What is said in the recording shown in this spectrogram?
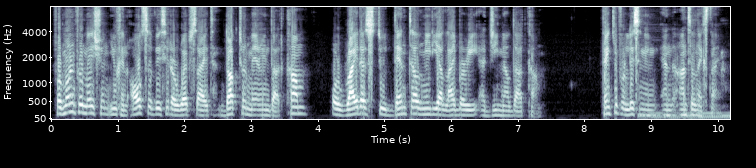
For more information, you can also visit our website, drmarin.com, or write us to dentalmedialibrary at gmail.com. Thank you for listening, and until next time.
